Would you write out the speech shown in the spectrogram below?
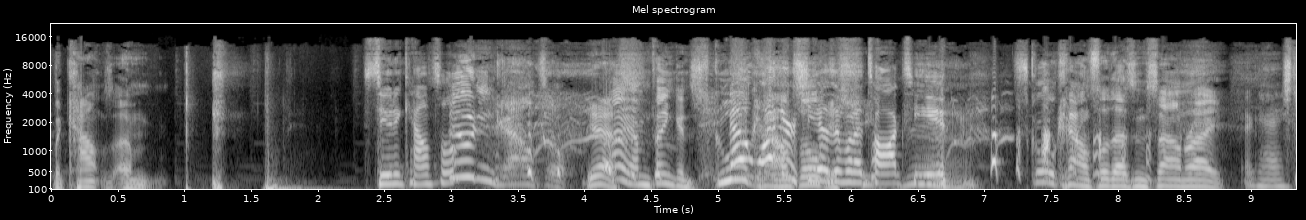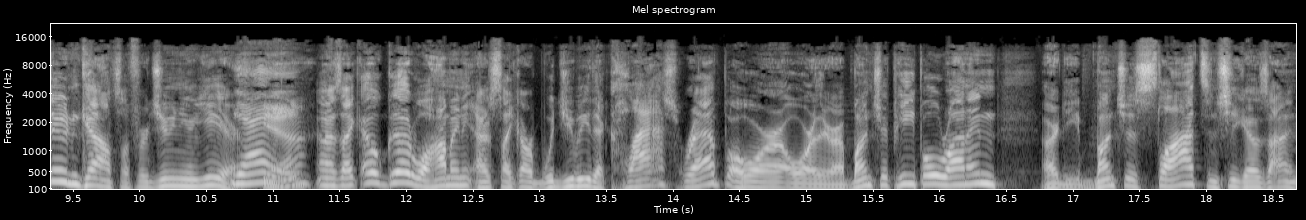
the council. Um, Student council? student council. Yes. I'm thinking school council. no council. wonder she doesn't want to talk to you. Hmm. School council doesn't sound right. Okay. Student council for junior year. Yay. Yeah. And I was like, oh, good. Well, how many? I was like, or would you be the class rep, or or are there a bunch of people running, or do you a bunch of slots? And she goes, I,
